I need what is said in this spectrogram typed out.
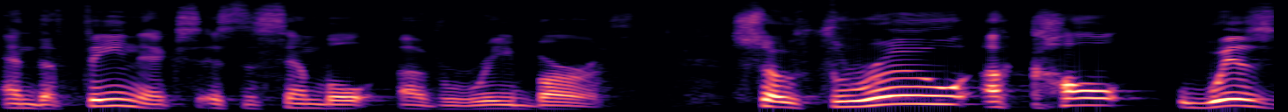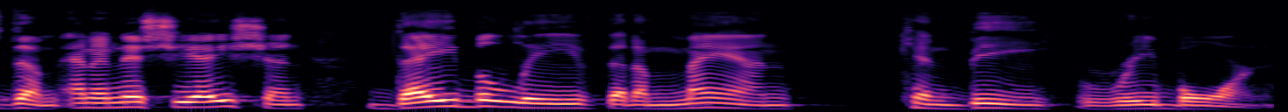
and the phoenix is the symbol of rebirth. So, through occult wisdom and initiation, they believe that a man can be reborn.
